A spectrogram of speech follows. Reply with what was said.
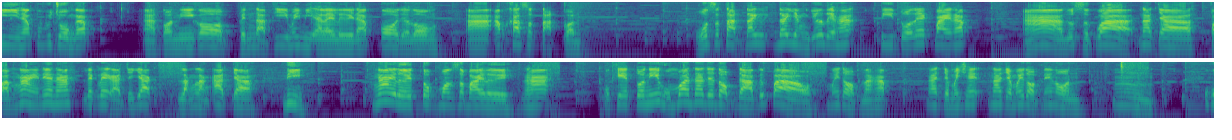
มีนะคุณผู้ชมครับ อ่า ตอนนี้ก็เป็นดาบที่ไม่มีอะไรเลยนะครับ ก็เดี๋ยวลอง อ่า อัพค่าสตัดก่อนโอ้สตัดได้ได้อย่างเยอะเลยฮะ ตีตัวแรกไปนะครับ อ่า รู้สึกว่าน่าจะฟาร์มง่ายเนี่ยนะ แรก ๆ อาจจะยาก หลังๆ อาจจะ นี่ ง่ายเลย ตบมอนสบายเลยนะฮะ โอเค ตัวนี้ผมว่าน่าจะดรอปดาบหรือเปล่า ไม่ดรอปนะครับ น่าจะไม่ใช่ น่าจะไม่ดรอปแน่นอน อืม โอ้โห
